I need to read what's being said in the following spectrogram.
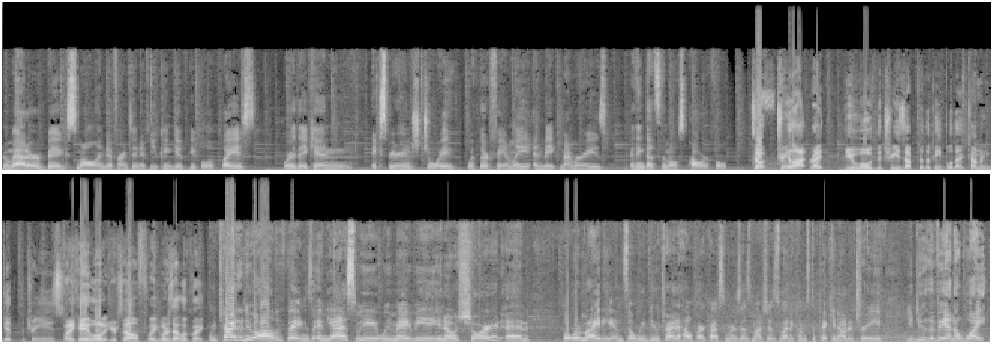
no matter big, small, and different. And if you can give people a place where they can experience joy with their family and make memories, I think that's the most powerful. So, tree lot, right? Do you load the trees up for the people that come and get the trees? Like, hey, load it yourself? Like, what does that look like? We try to do all the things, and yes, we, we may be, you know, short and but we're mighty, and so we do try to help our customers as much as when it comes to picking out a tree. You do the Vanna White oh,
